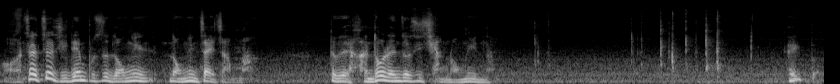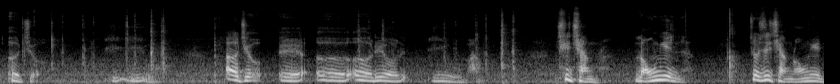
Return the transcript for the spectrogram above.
哦，在这几天不是龙运龙运在涨嘛，对不对？很多人都去抢龙运了。哎，二九一一五，二九呃二二六一五吧，去抢龙运了，就是抢龙运，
